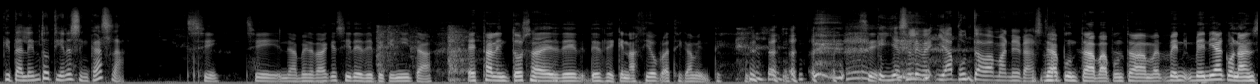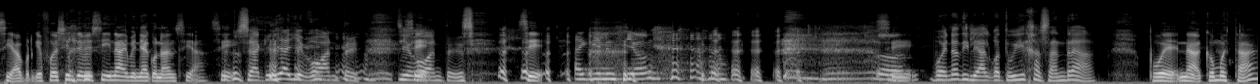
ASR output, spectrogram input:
qué talento tienes en casa. Sí, sí, la verdad que sí, desde pequeñita. Es talentosa desde, que nació prácticamente. Que ya, se le, ya apuntaba maneras. Ya apuntaba, apuntaba. venía con ansia, porque fue siete vecina y venía con ansia. Sí. O sea, que ya llegó antes. Llegó antes. Sí. Ay, qué ilusión. sí. Bueno, dile algo a tu hija, Sandra. Pues nada, ¿cómo está?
